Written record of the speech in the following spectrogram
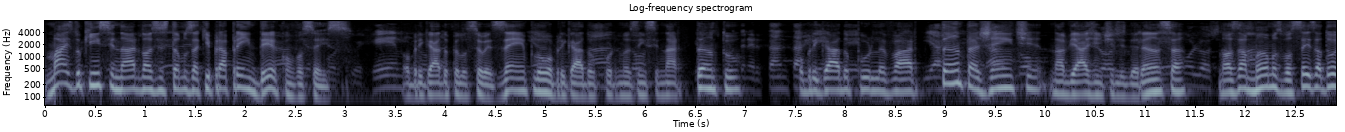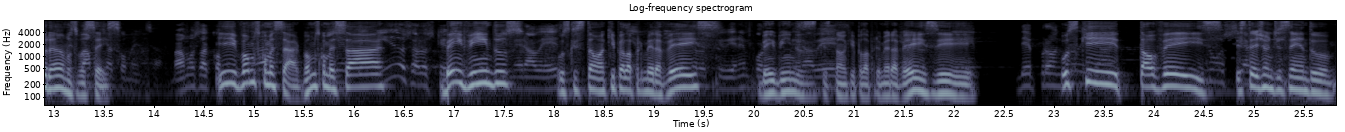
mais do que ensinar, nós estamos aqui para aprender com vocês. Obrigado pelo seu exemplo, obrigado por nos ensinar tanto, obrigado por levar tanta gente na viagem de liderança. Nós amamos vocês, adoramos vocês. E vamos começar, vamos começar. Bem-vindos os que estão aqui pela primeira vez. Bem-vindos os que estão aqui pela primeira vez e os que talvez estejam dizendo:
